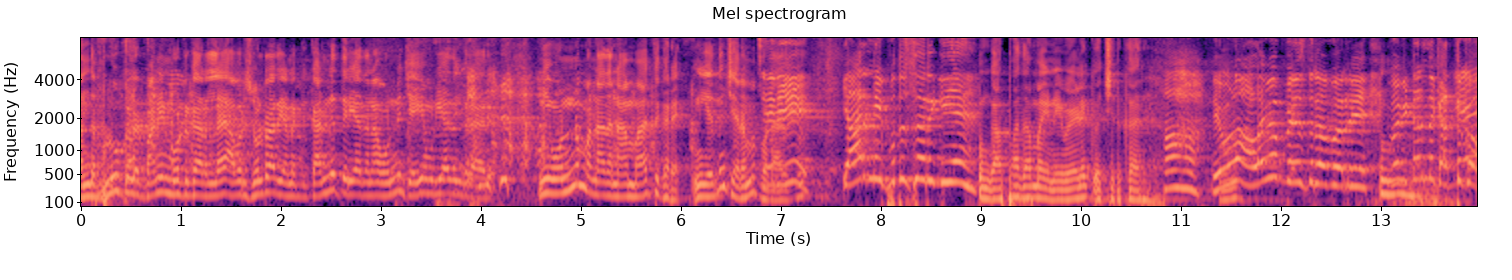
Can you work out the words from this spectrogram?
அந்த ப்ளூ கலர் பனியன் போட்டிருக்காருல்ல அவர் சொல்றாரு எனக்கு கண்ணு தெரியாது நான் ஒன்றும் செய்ய முடியாதுங்கிறாரு. நீ ஒன்றும் பண்ணாத நான் பார்த்துக்கிறேன் நீ எதுவும் சரி சிரமப்படாது யார் நீ புதுசா இருக்கியே? உங்க அப்பா தான் என்னை வேலைக்கு வச்சிருக்காரு. ஆஹா எவ்வளவு அழகா பேசுற பாரு. இவகிட்ட இருந்து கத்துக்கோ.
